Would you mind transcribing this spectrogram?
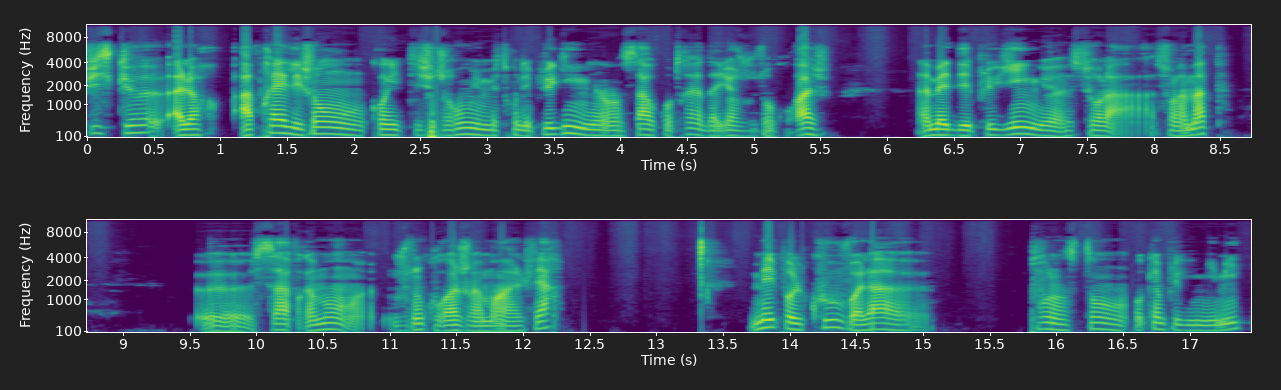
puisque, alors, après, les gens, quand ils téléchargeront, ils mettront des plugins, hein, ça au contraire, d'ailleurs, je vous encourage à mettre des plugins sur la, sur la map, ça vraiment, je vous encourage vraiment à le faire. Mais pour le coup, voilà, euh, pour l'instant, aucun plugin n'est mis.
